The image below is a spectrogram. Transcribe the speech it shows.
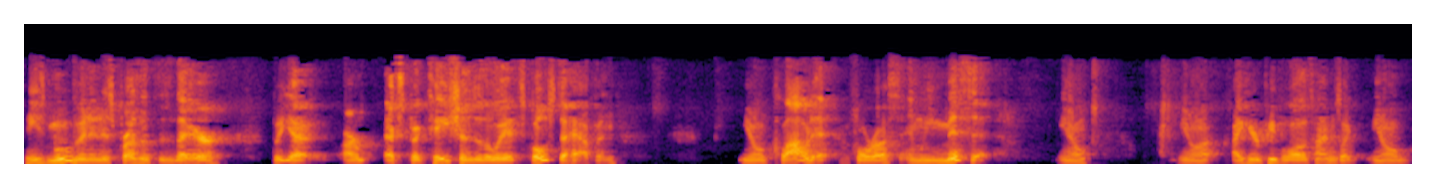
He's moving and his presence is there, but yet our expectations of the way it's supposed to happen, you know, cloud it for us and we miss it. You know, you know, I hear people all the time. It's like, you know,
